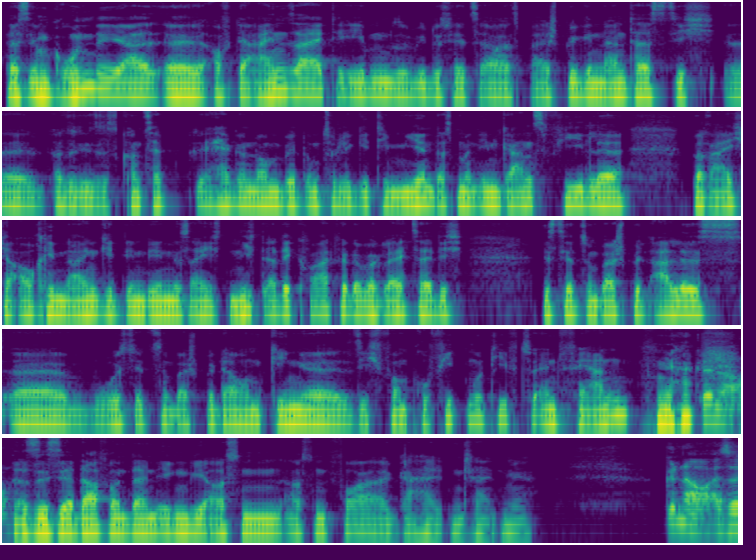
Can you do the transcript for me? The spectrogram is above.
dass im Grunde ja äh, auf der einen Seite eben, so wie du es jetzt auch als Beispiel genannt hast, sich, äh, also dieses Konzept hergenommen wird, um zu legitimieren, dass man in ganz viele Bereiche auch hineingeht, in denen es eigentlich nicht adäquat wird, aber gleichzeitig ist ja zum Beispiel alles, äh, wo es jetzt zum Beispiel darum ginge, sich vom Profitmotiv zu entfernen. genau. Das ist ja davon dann irgendwie außen, außen vor gehalten, scheint mir. Genau, also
